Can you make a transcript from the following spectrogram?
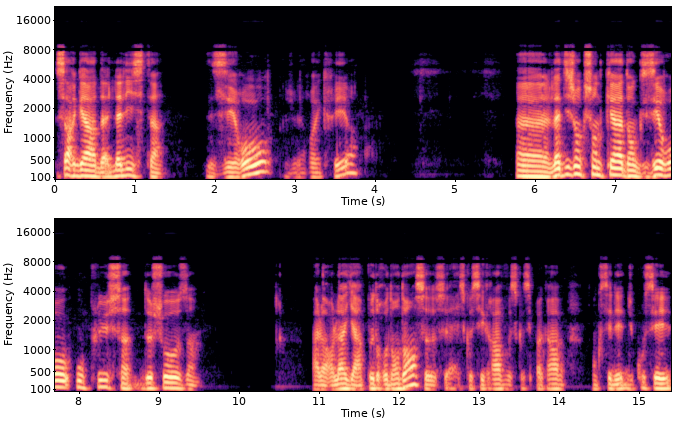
ça regarde la liste 0, je vais réécrire, Euh, la disjonction de cas, donc 0 ou plus de choses. Alors là, il y a un peu de redondance. Est-ce que c'est grave ou est-ce que c'est pas grave? Donc du coup, c'est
